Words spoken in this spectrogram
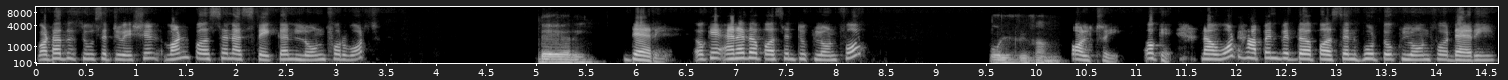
What are the two situations? One person has taken loan for what? Dairy, Dairy. Okay. Another person took loan for poultry farm. poultry. Okay. Now what happened with the person who took loan for dairy?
